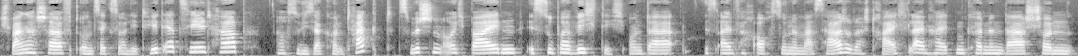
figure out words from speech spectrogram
Schwangerschaft und Sexualität erzählt habe, auch so dieser Kontakt zwischen euch beiden ist super wichtig. Und da ist einfach auch so eine Massage oder Streicheleinheiten können da schon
